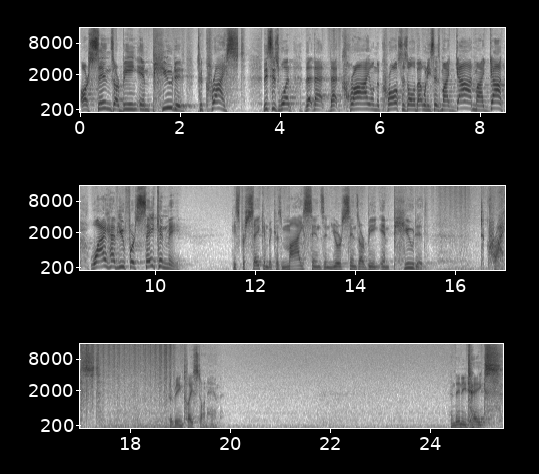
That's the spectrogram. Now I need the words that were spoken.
Our sins are being imputed to Christ. This is what that, that, that cry on the cross is all about when he says, My God, my God, why have you forsaken me? He's forsaken because my sins and your sins are being imputed to Christ. They're being placed on him. And then he takes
